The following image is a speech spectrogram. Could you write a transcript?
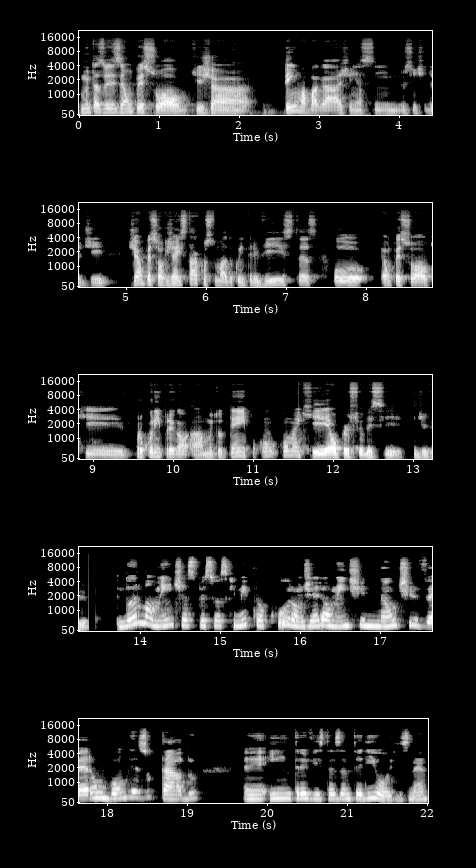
muitas vezes é um pessoal que já tem uma bagagem assim no sentido de já é um pessoal que já está acostumado com entrevistas ou é um pessoal que procura emprego há muito tempo? Como, é que é o perfil desse indivíduo? Normalmente as pessoas que me procuram geralmente não tiveram um bom resultado é, em entrevistas anteriores, né?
